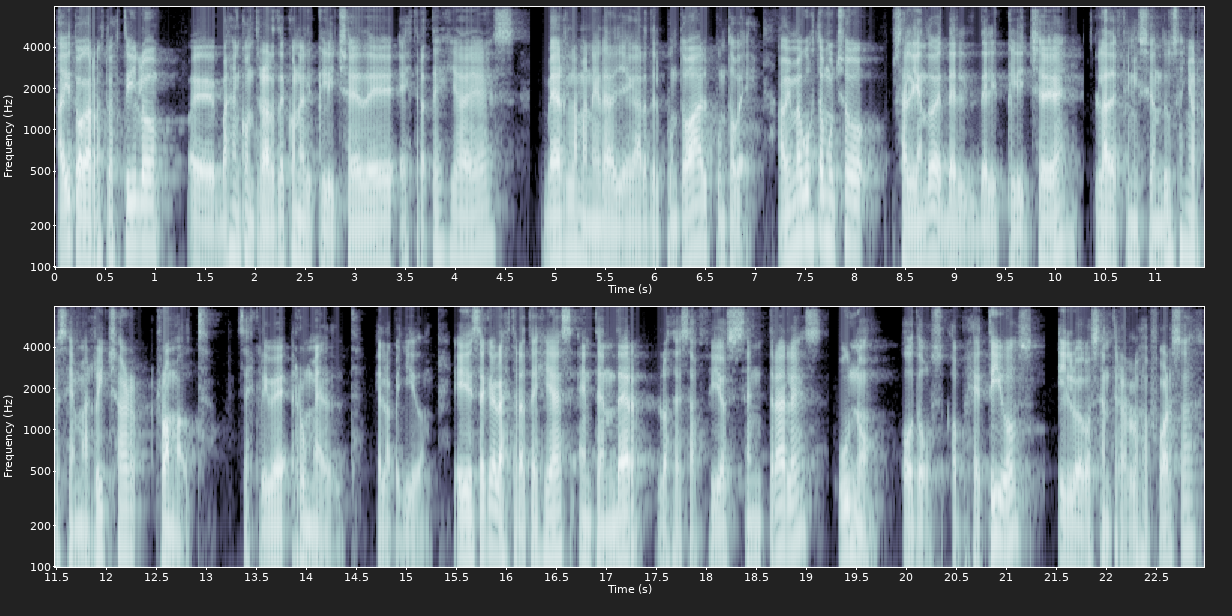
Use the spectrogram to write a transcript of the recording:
Ahí tú agarras tu estilo, eh, vas a encontrarte con el cliché de estrategia es ver la manera de llegar del punto A al punto B. A mí me gusta mucho, saliendo del, del cliché, la definición de un señor que se llama Richard Rummelt. Se escribe Rummelt el apellido. Y dice que la estrategia es entender los desafíos centrales, uno o dos objetivos, y luego centrar los esfuerzos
